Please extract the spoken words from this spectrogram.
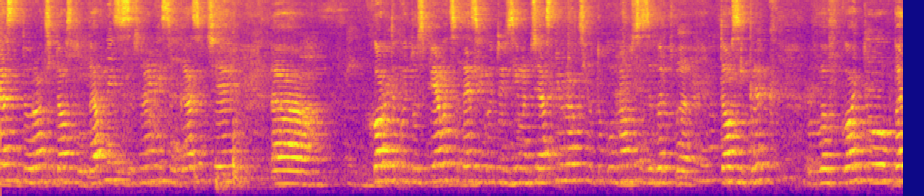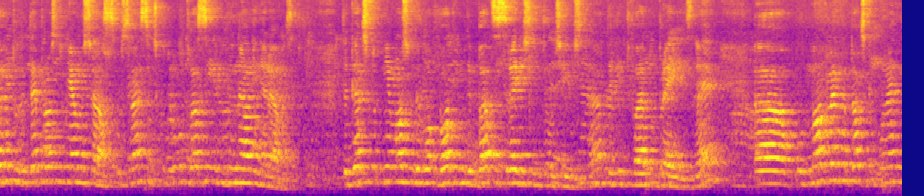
частните уроци доста отдавна и за съжаление се оказа, че а, хората, които успяват, са тези, които взимат частни уроци. От тук отново се завъртва този кръг, в който бедното дете просто няма шанс. Освен всичко друго, това са и регионални неравенства. Така че тук ние можем да водим дебат за средищните училища, дали това е добре или зле. От моя гледна точка, поне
